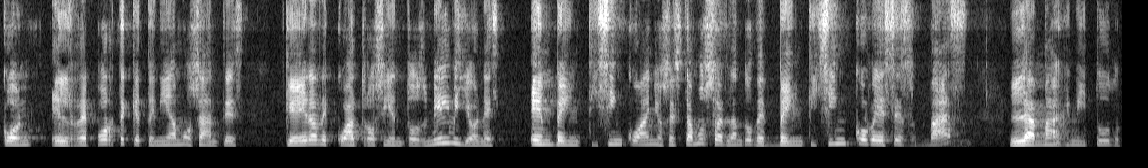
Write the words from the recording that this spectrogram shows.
con el reporte que teníamos antes, que era de 400 mil millones en 25 años. Estamos hablando de 25 veces más la magnitud.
